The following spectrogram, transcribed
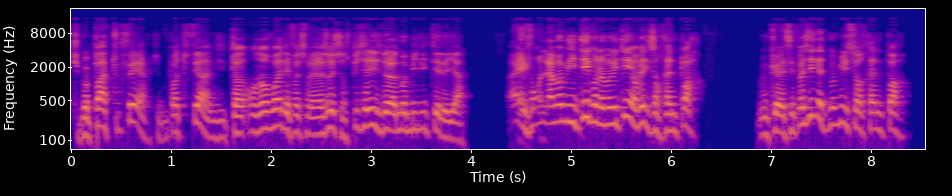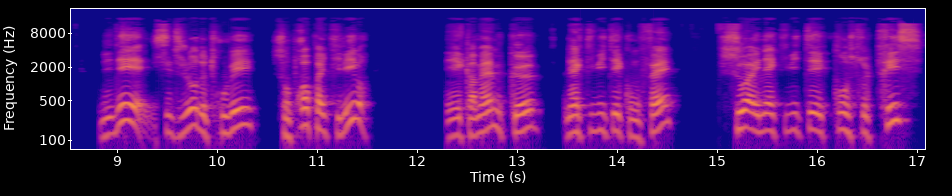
tu peux pas tout faire. Tu peux pas tout faire. On en voit des fois sur les réseaux, ils sont spécialistes de la mobilité, les gars. Ah, ils font de la mobilité, ils font de la mobilité, en fait, ils s'entraînent pas. Donc, c'est facile d'être mobile, ils s'entraînent pas. L'idée, c'est toujours de trouver son propre équilibre et quand même que l'activité qu'on fait soit une activité constructrice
